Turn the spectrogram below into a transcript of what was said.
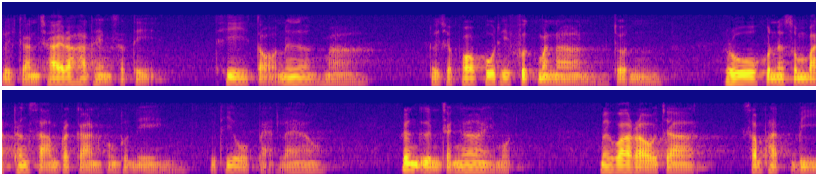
โดยการใช้รหัสแห่งสติที่ต่อเนื่องมา โดยเฉพาะผู้ที่ฝึกมานานจน รู้คุณสมบัติทั้งสามประการของตนเองอยู่ที่โอแปดแล้ว เรื่องอื่นจะง่ายหมด ไม่ว่าเราจะสัมผัสบี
